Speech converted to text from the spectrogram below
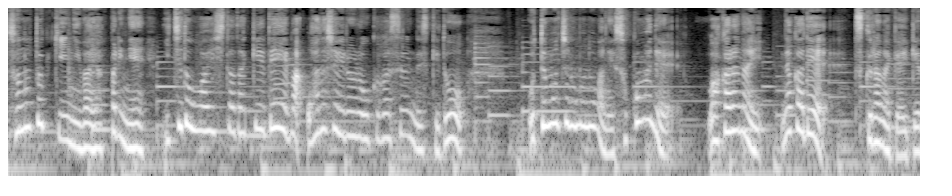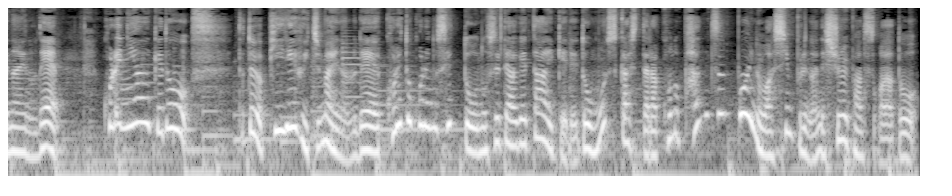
その時にはやっぱりね一度お会いしただけで、まあ、お話はいろいろお伺いするんですけどお手持ちのものがねそこまでわからない中で作らなきゃいけないのでこれ似合うけど例えば PDF1 枚なのでこれとこれのセットを載せてあげたいけれどもしかしたらこのパンツっぽいのはシンプルなね白いパンツとかだと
